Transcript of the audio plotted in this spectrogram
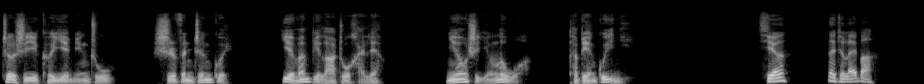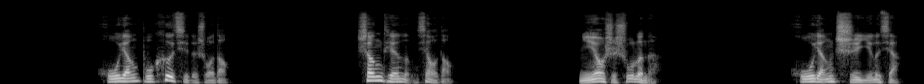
这是一颗夜明珠，十分珍贵，夜晚比蜡烛还亮。你要是赢了我，它便归你。”行，那就来吧。”胡杨不客气的说道。商田冷笑道：“你要是输了呢？”胡杨迟疑了下，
